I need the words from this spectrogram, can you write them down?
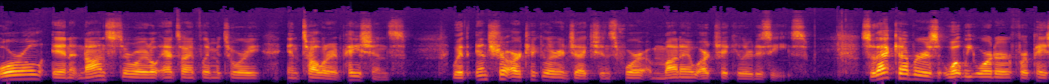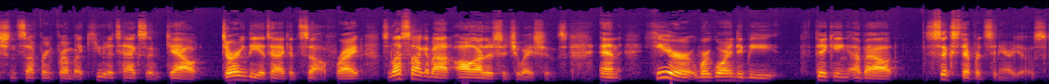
oral and non-steroidal anti-inflammatory intolerant patients with intra-articular injections for monoarticular disease. So that covers what we order for patients suffering from acute attacks of gout during the attack itself, right? So let's talk about all other situations. And here we're going to be thinking about six different scenarios.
